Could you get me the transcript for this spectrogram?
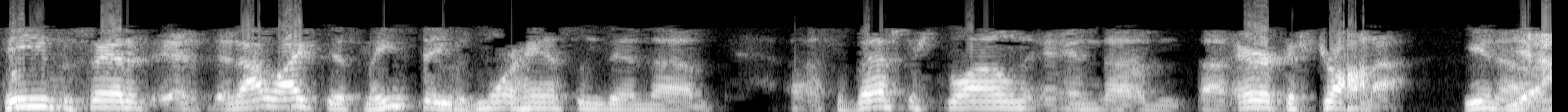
he even said, and I like this. Man, he said he was more handsome than uh, uh, Sylvester Stallone and um, uh, Erik Estrada. You know. Yeah.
